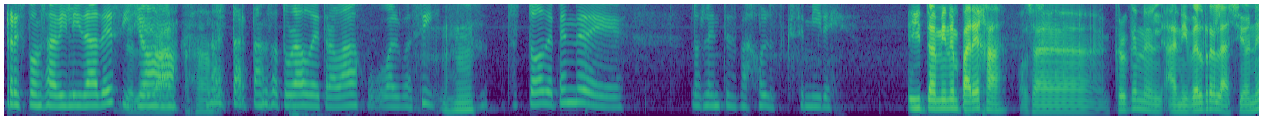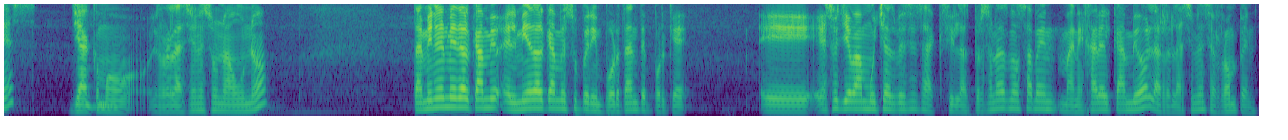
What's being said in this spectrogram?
responsabilidades y yo ajá. no estar tan saturado de trabajo o algo así. Entonces, todo depende de los lentes bajo los que se mire. Y también en pareja. O sea, creo que en el, a nivel relaciones, ya Ujú. como relaciones uno a uno, también el miedo al cambio, el miedo al cambio es súper importante porque eh, eso lleva muchas veces a que si las personas no saben manejar el cambio, las relaciones se rompen.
